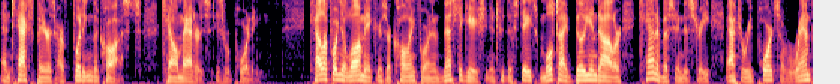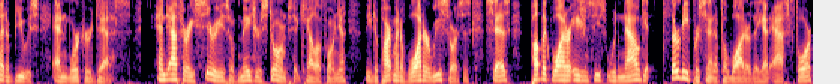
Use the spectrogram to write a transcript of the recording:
and taxpayers are footing the costs. Cal Matters is reporting. California lawmakers are calling for an investigation into the state's multi billion dollar cannabis industry after reports of rampant abuse and worker deaths. And after a series of major storms hit California, the Department of Water Resources says public water agencies would now get 30% of the water they had asked for,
